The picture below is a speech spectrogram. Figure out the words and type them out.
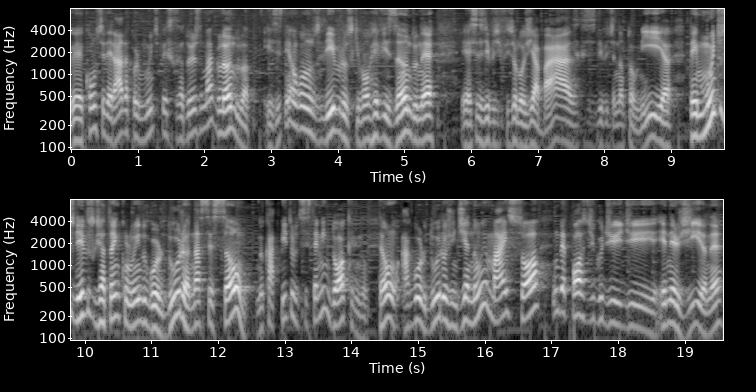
é considerada por muitos pesquisadores uma glândula. Existem alguns livros que vão revisando, né, esses livros de fisiologia básica, esses livros de anatomia. Tem muitos livros que já estão incluindo gordura na seção, no capítulo de sistema endócrino. Então, a gordura hoje em dia não é mais só um depósito de, de energia, né?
